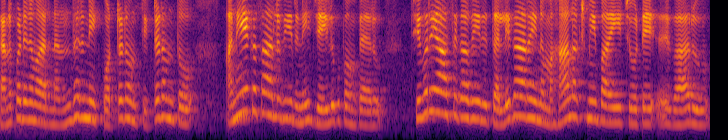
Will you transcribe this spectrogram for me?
కనపడిన వారినందరినీ కొట్టడం తిట్టడంతో అనేకసార్లు వీరిని జైలుకు పంపారు. చివరి ఆశగా వీరి తల్లిగారైన మహాలక్ష్మీబాయి చోటే గారు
